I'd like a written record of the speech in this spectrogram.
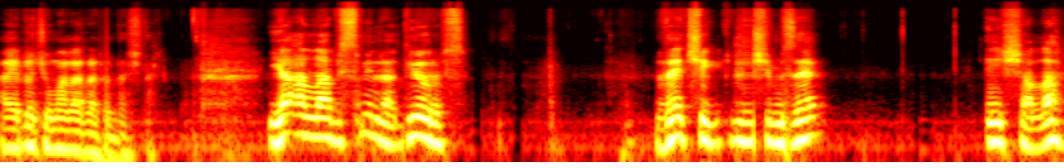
Hayırlı cumalar arkadaşlar. Ya Allah Bismillah diyoruz. Ve çekilişimize inşallah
